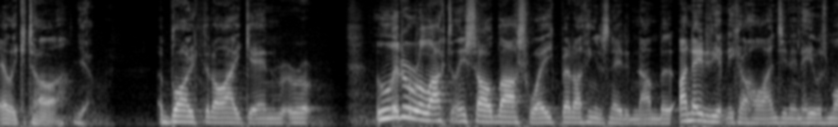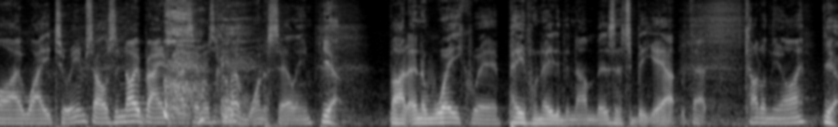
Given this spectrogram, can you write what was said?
Eli Katoa. yeah. A bloke that I, again, r- little reluctantly sold last week, but I think it just needed numbers. I needed to get Nicho Hynes in, and he was my way to him. So it was a no brainer. I was like, I don't want to sell him. Yeah. But in a week where people needed the numbers, that's a big out with that cut on the eye. Yeah,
